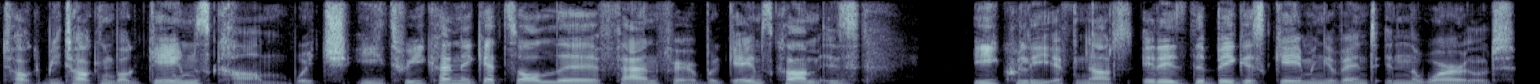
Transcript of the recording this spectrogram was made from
talk be talking about Gamescom, which E3 kind of gets all the fanfare, but Gamescom is equally, if not, it is the biggest gaming event in the world.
